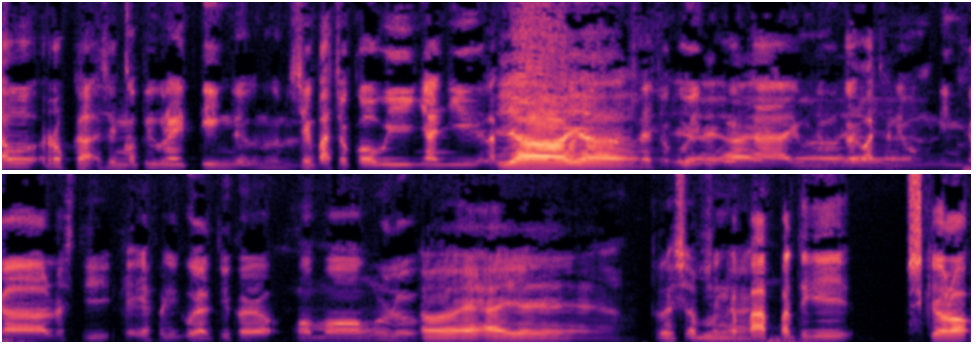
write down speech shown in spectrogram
tau roga sing Copywriting kayak ngono. sing Pak Jokowi nyanyi lagu Iya, iya. Pak Jokowi Iya, ku AI. Ngono iya, kayak wajane iya. wong meninggal terus di kayak iku ya di koyo ngomong ngono lho. oh AI ya ya ya terus apa Sing kepapat iki psikolog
